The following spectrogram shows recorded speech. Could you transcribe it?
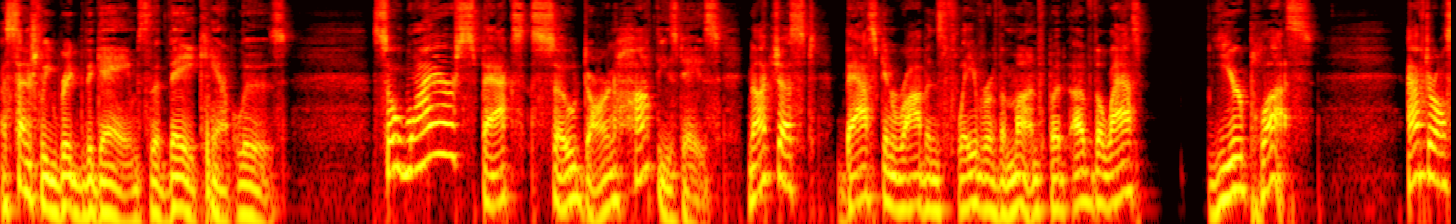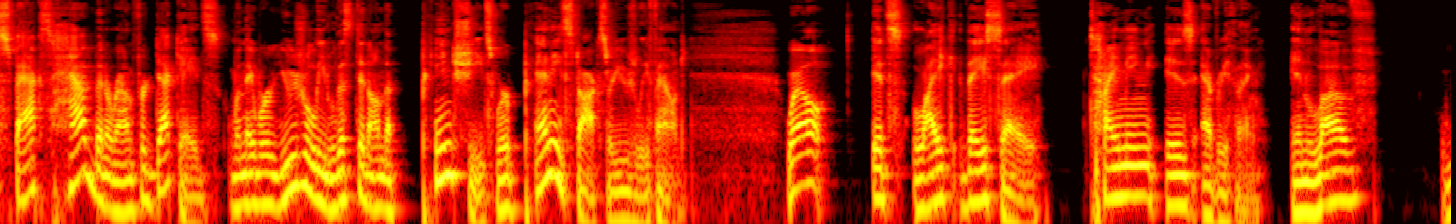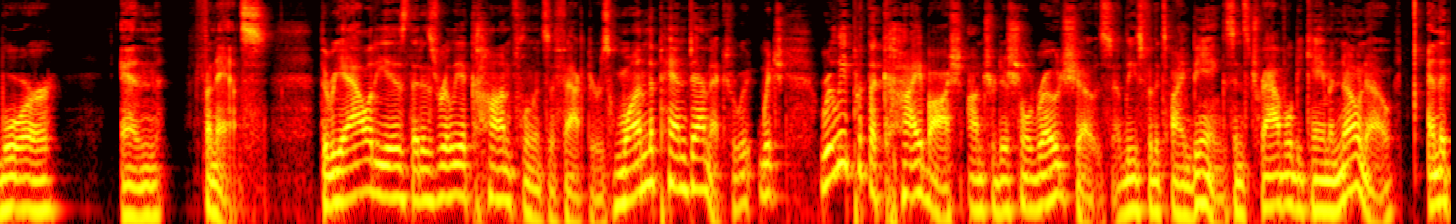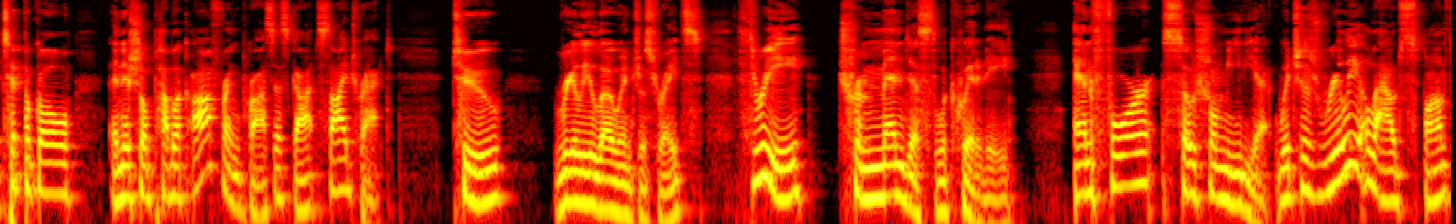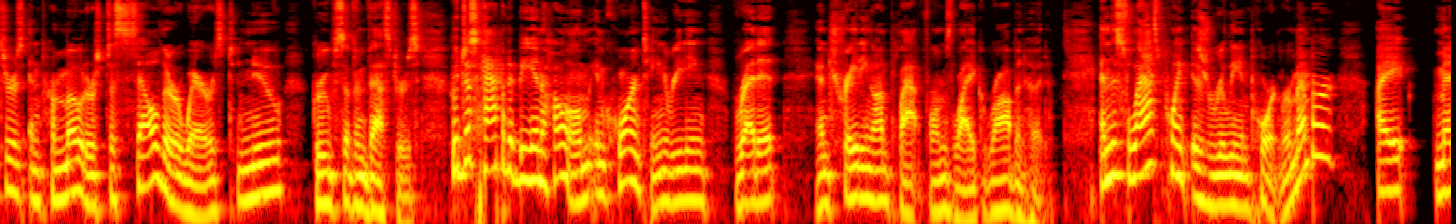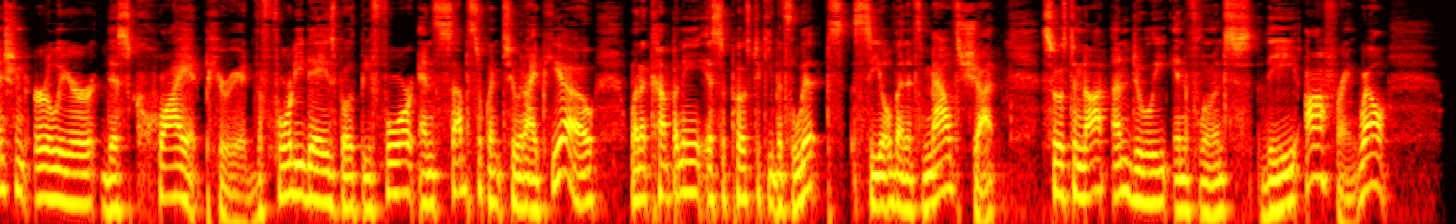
essentially rigged the game so that they can't lose. So why are SPACs so darn hot these days? Not just Baskin Robbins flavor of the month, but of the last year plus. After all, SPACs have been around for decades when they were usually listed on the pink sheets where penny stocks are usually found. Well, it's like they say timing is everything in love, war, and finance. The reality is that is really a confluence of factors. One, the pandemic, which really put the kibosh on traditional road shows, at least for the time being, since travel became a no-no, and the typical initial public offering process got sidetracked. Two, really low interest rates. Three, tremendous liquidity. And four, social media, which has really allowed sponsors and promoters to sell their wares to new groups of investors who just happen to be in home in quarantine reading Reddit and trading on platforms like Robinhood. And this last point is really important. Remember, I mentioned earlier this quiet period, the 40 days both before and subsequent to an IPO, when a company is supposed to keep its lips sealed and its mouth shut so as to not unduly influence the offering. Well,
